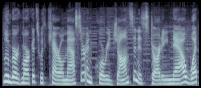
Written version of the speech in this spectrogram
Bloomberg Markets with Carol Massar and Corey Johnson is starting now. What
